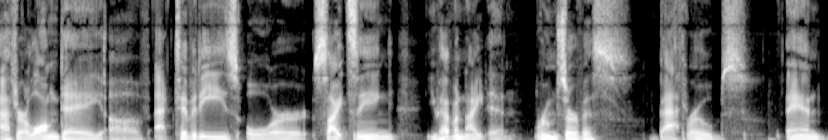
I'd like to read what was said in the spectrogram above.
after a long day of activities or sightseeing? You have a night in, room service, bathrobes, and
